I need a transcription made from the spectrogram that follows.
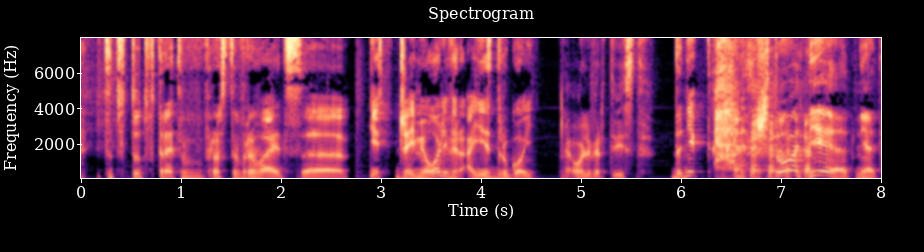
Тут, тут в тред просто врывается... Есть Джейми Оливер, а есть другой. Оливер Твист. Да не... Что? Нет, нет.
